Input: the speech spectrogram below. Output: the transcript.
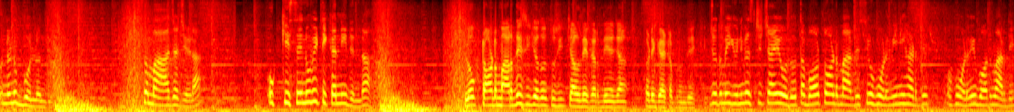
ਉਹਨਾਂ ਨੂੰ ਬੋਲਣ ਦਿਓ ਸਮਾਜ ਆ ਜਿਹੜਾ ਉਹ ਕਿਸੇ ਨੂੰ ਵੀ ਟਿਕਣ ਨਹੀਂ ਦਿੰਦਾ। ਲੋਕ ਟੌਂਟ ਮਾਰਦੇ ਸੀ ਜਦੋਂ ਤੁਸੀਂ ਚੱਲਦੇ ਫਿਰਦੇ ਆ ਜਾਂ ਤੁਹਾਡੇ ਗੈਟਅਪ ਨੂੰ ਦੇਖ ਕੇ। ਜਦੋਂ ਮੈਂ ਯੂਨੀਵਰਸਿਟੀ ਚ ਆਈ ਉਦੋਂ ਤਾਂ ਬਹੁਤ ਟੌਂਟ ਮਾਰਦੇ ਸੀ ਉਹ ਹੁਣ ਵੀ ਨਹੀਂ ਹਟਦੇ ਉਹ ਹੁਣ ਵੀ ਬਹੁਤ ਮਾਰਦੇ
